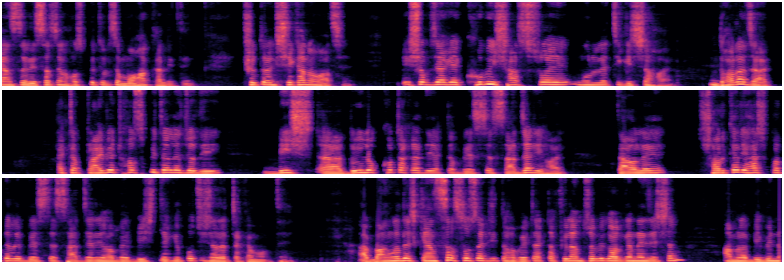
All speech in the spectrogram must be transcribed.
cancer research and hospitals মহাখালীতে। সুতরাং সেখানেও আছে। এসব জায়গায় খুবই সাশ্রয় মূল্যে চিকিৎসা হয়। ধরা যাক, একটা প্রাইভেট হসপিটালে যদি বিশ দুই লক্ষ টাকা দিয়ে একটা ব্রেস্টের সার্জারি হয় তাহলে সরকারি হাসপাতালে ব্রেস্টের সার্জারি হবে বিশ থেকে পঁচিশ হাজার টাকার মধ্যে। আর বাংলাদেশ ক্যান্সার সোসাইটিতে হবে, এটা একটা ফিলান্থ্রপিক অর্গানাইজেশন। আমরা বিভিন্ন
